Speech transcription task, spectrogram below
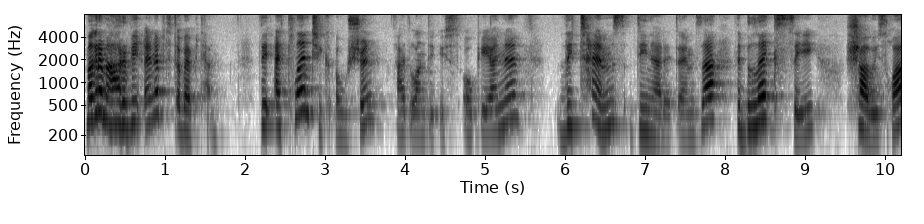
მაგრამ არ ვიყენებთ ტბებთან. The Atlantic Ocean, ატლანტიკის ოკეანე, the Thames, მდინარე ტემზა, the Black Sea, შავი ზღვა,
